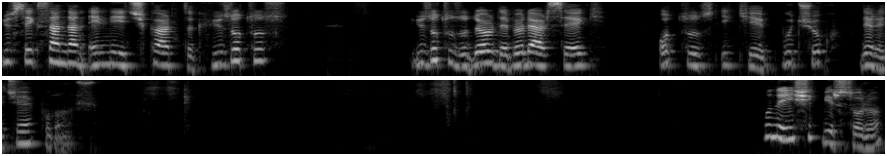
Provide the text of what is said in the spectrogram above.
180'den 50'yi çıkarttık 130 130'u 4'e bölersek 32 buçuk derece bulunur. Bu değişik bir soru.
